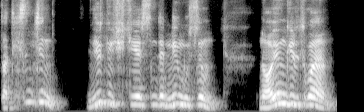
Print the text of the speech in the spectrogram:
За тэгсэн чинь нэр дэвшигч ярьсан дээр нэг мүсэм оюун гэрэлгүй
